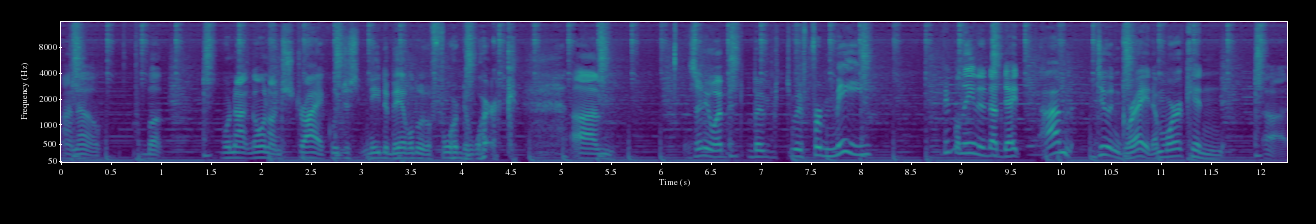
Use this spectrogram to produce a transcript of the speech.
I know, but we're not going on strike. We just need to be able to afford to work. Um, so anyway, but, but, but for me, people need an update. I'm doing great. I'm working uh,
